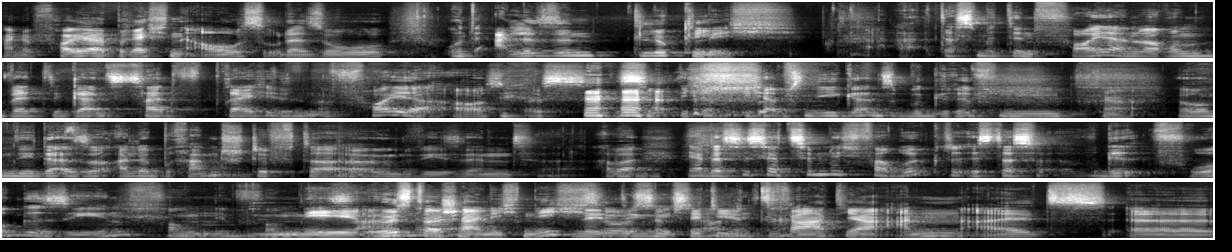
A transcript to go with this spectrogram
keine Feuer brechen aus oder so. Und alle sind glücklich. Das mit den Feuern, warum wird die ganze Zeit brechen Feuer aus? Es, es, ich habe es nie ganz begriffen, Ja. warum die da so alle Brandstifter irgendwie sind. Aber ja, das ist ja ziemlich verrückt. Ist das ge- vorgesehen vom, vom Nee, Designer? höchstwahrscheinlich nicht. Nee, so SimCity ne? trat ja an als, äh,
